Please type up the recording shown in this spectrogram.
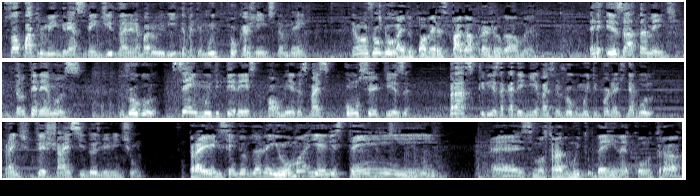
Só 4 mil ingressos vendidos na Arena Barueri, então vai ter muito pouca gente também. Então é um jogo. Vai do Palmeiras pagar para jogar amanhã. É, exatamente. Então teremos um jogo sem muito interesse pro Palmeiras, mas com certeza para as crias da academia vai ser um jogo muito importante, né, Bula? Pra gente fechar esse 2021. Para eles, sem dúvida nenhuma, e eles têm é, se mostrado muito bem, né, contra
